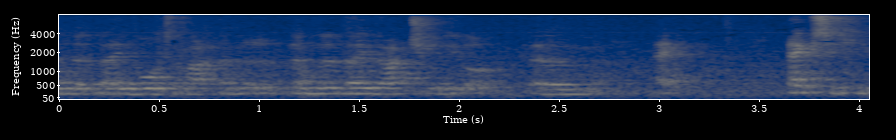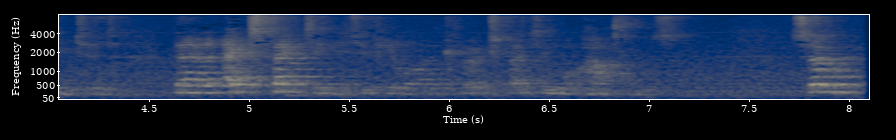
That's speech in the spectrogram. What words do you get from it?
And that they've automatic, and, that they've actually um, executed. They're expecting it, if you like. They're expecting what happens. So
